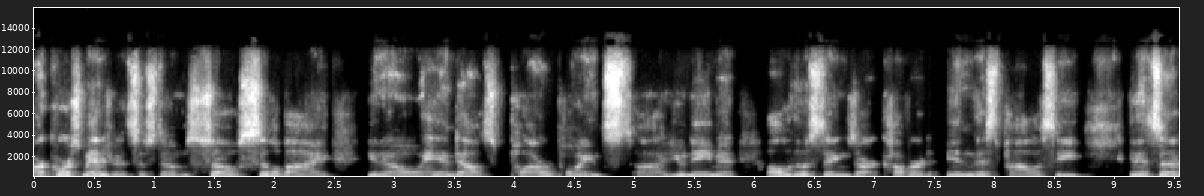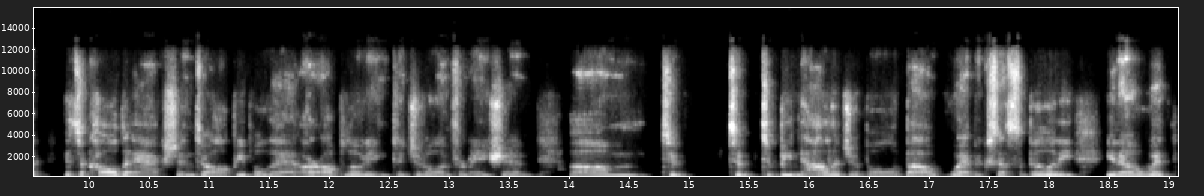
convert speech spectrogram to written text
our course management systems. So syllabi, you know, handouts, PowerPoints, uh, you name it. All of those things are covered in this policy. And it's a it's a call to action to all people that are uploading digital information um, to to, to be knowledgeable about web accessibility. You know, with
